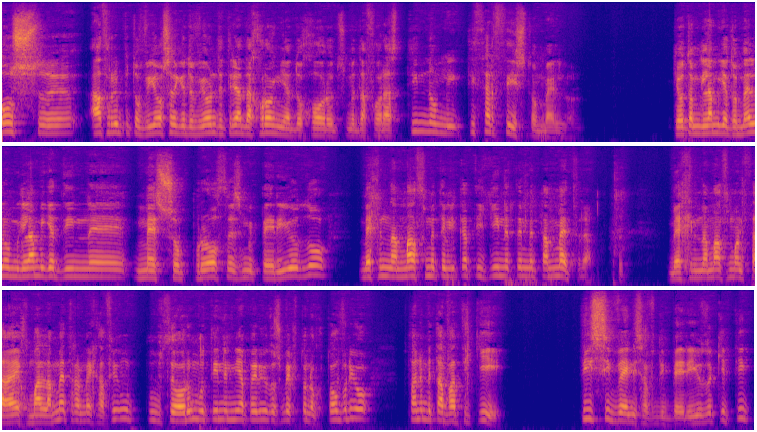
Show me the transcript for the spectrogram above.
ως ε, άνθρωποι που το βιώσατε και το βιώνετε 30 χρόνια το χώρο της μεταφοράς, τι, νομι... τι θα έρθει στο μέλλον; Και όταν μιλάμε για το μέλλον, μιλάμε για την ε, μεσοπρόθεσμη περίοδο μέχρι να μάθουμε τελικά τι γίνεται με τα μέτρα. Μέχρι να μάθουμε αν θα έχουμε άλλα μέτρα μέχρι να φύγουν, που θεωρούμε ότι είναι μια περίοδος μέχρι τον Οκτώβριο που θα είναι μεταβατική. Τι συμβαίνει σε αυτή την περίοδο και τι,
